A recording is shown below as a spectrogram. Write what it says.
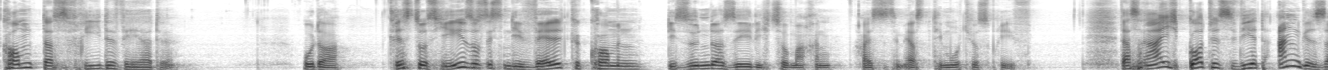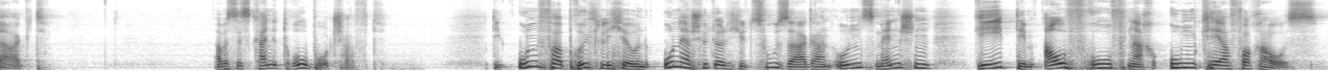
Kommt, dass Friede werde. Oder Christus Jesus ist in die Welt gekommen, die Sünder selig zu machen, heißt es im ersten Timotheusbrief. Das Reich Gottes wird angesagt. Aber es ist keine Drohbotschaft. Die unverbrüchliche und unerschütterliche Zusage an uns Menschen geht dem Aufruf nach Umkehr voraus.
